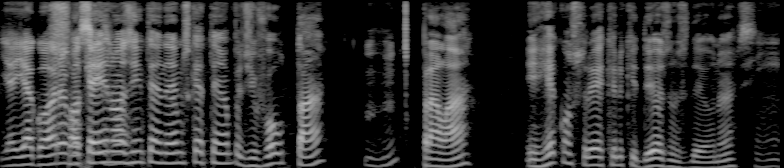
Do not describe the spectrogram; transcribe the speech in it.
E aí agora Só que aí nós vão... entendemos que é tempo de voltar Uhum. pra lá e reconstruir aquilo que Deus nos deu, né? Sim.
